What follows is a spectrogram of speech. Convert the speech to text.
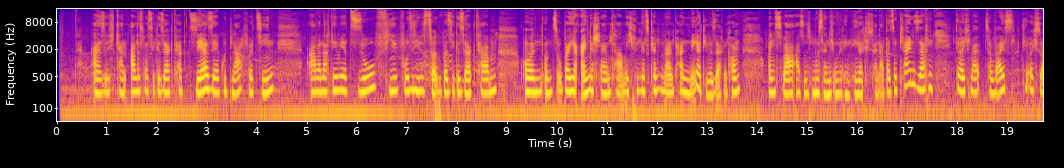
also ich kann alles, was ihr gesagt habt, sehr, sehr gut nachvollziehen. Aber nachdem wir jetzt so viel positives Zeug über sie gesagt haben und, und so bei ihr eingeschleimt haben. Ich finde, jetzt könnten mal ein paar negative Sachen kommen. Und zwar, also es muss ja nicht unbedingt negativ sein, aber so kleine Sachen, die euch mal zur Weiß, die euch so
